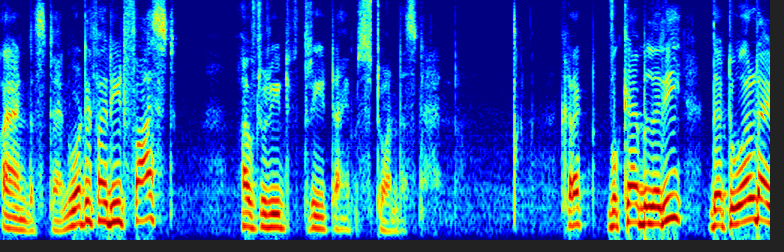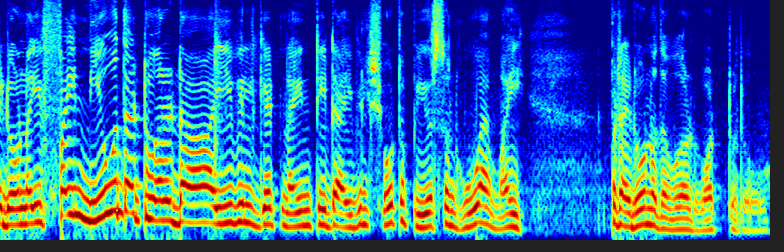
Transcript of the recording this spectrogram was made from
I understand. What if I read fast? I have to read three times to understand. Correct? Vocabulary, that word I don't know. If I knew that word, uh, I will get 90, I will show to Pearson who am I. But I don't know the word, what to do.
